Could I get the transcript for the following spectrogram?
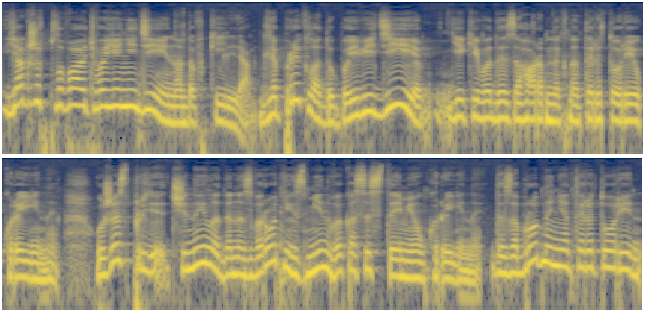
Як же впливають воєнні дії на довкілля? Для прикладу, бойові дії, які веде загарбник на території України, уже спричинили до незворотніх змін в екосистемі України, до забруднення території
